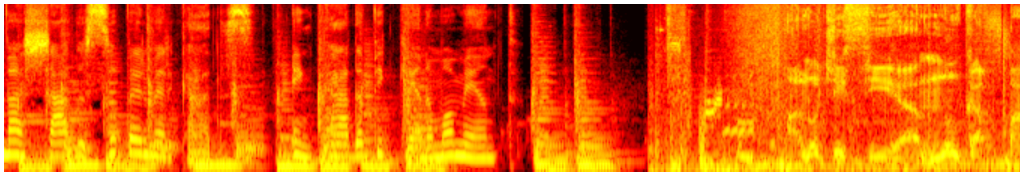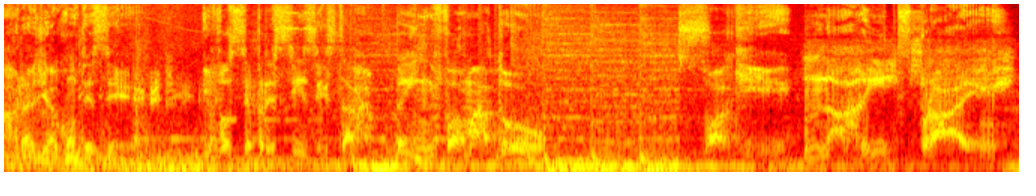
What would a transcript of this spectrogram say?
Machado Supermercados. Em cada pequeno momento. A notícia nunca para de acontecer. E você precisa estar bem informado. Só aqui, na Hits Prime.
